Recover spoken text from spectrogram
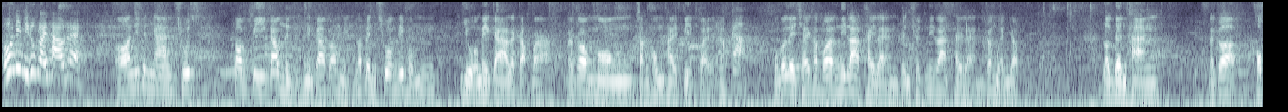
โอ้นี่มีรูปรอยเท้าด้วย อ๋ออันนี้เป็นงานชุด ตอนปี 91 1991 แล้วเป็นช่วงที่ผมอยู่อเมริกาแล้วกลับมา แล้วก็มองสังคมไทยเปลี่ยนไปเนอะค่ะ ผมก็เลยใช้คำว่านิราศไทยแลนด์เป็นชุดนิราศไทยแลนด์ก็เหมือนกับ เราเดินทาง แล้วก็พบ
